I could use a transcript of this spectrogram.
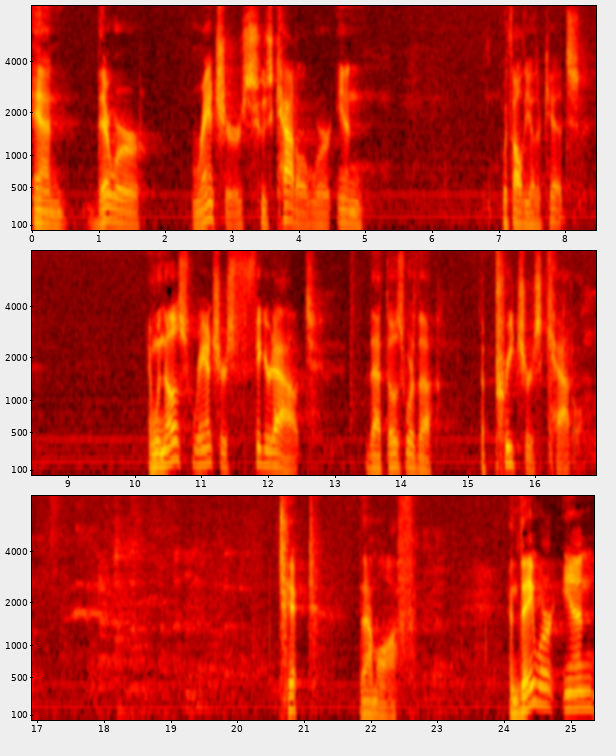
And there were ranchers whose cattle were in with all the other kids. And when those ranchers figured out that those were the, the preacher's cattle, ticked them off. And they were in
